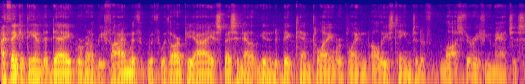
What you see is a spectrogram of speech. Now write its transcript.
I think at the end of the day, we're going to be fine with, with, with RPI, especially now that we get into Big Ten play and we're playing all these teams that have lost very few matches.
